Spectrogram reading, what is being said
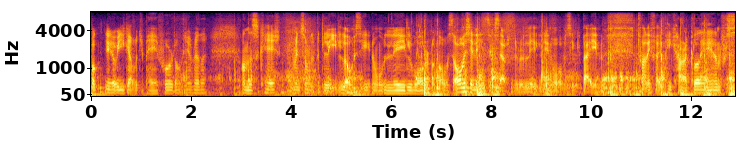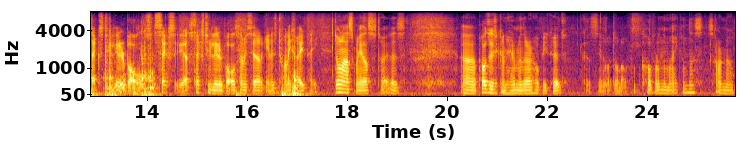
but you know, you get what you pay for, don't you? Really, on this occasion. I mean, some of the Lidl, obviously, you know, Lidl water, but obviously, obviously Lidl's exception to Lidl. You know, obviously, you buy you know, 25p Carrick for six two liter bottles. Six, yeah, six two liter bottles. Let me say that again. Is 25p. Don't ask me. That's how it is. Uh, apologies you couldn't hear me there, I hope you could. Because, you know, I don't know if I'm covering the mic on this. It's hard now.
